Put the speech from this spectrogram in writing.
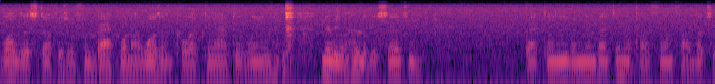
A lot of this stuff is from back when I wasn't collecting actively and never even heard of the sets. And back then, even then, back then, they're probably four and five bucks a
